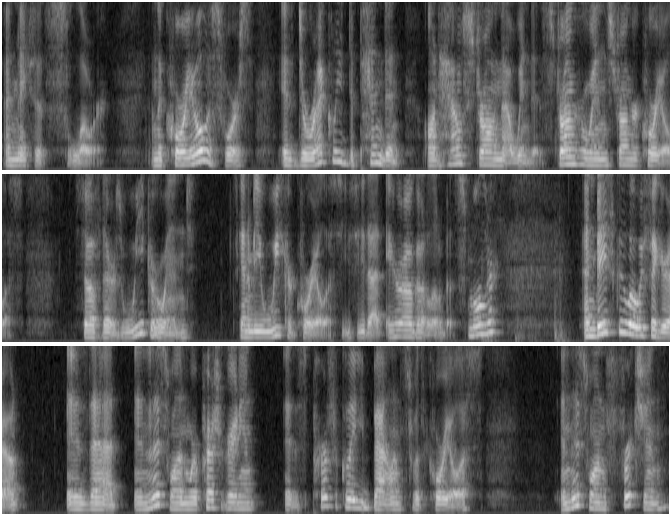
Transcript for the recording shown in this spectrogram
and makes it slower. And the Coriolis force is directly dependent on how strong that wind is. Stronger wind, stronger Coriolis. So if there's weaker wind, it's going to be weaker Coriolis. You see that arrow got a little bit smaller. And basically what we figure out is that in this one, where pressure gradient is perfectly balanced with Coriolis, in this one, friction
